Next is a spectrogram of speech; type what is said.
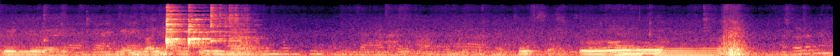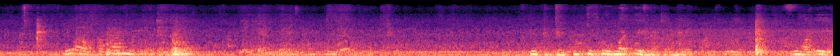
เรวยรวยเงินไหลมาเทมาสาธุสา ดูมาเองนะตรงนี้ดูมาเอง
